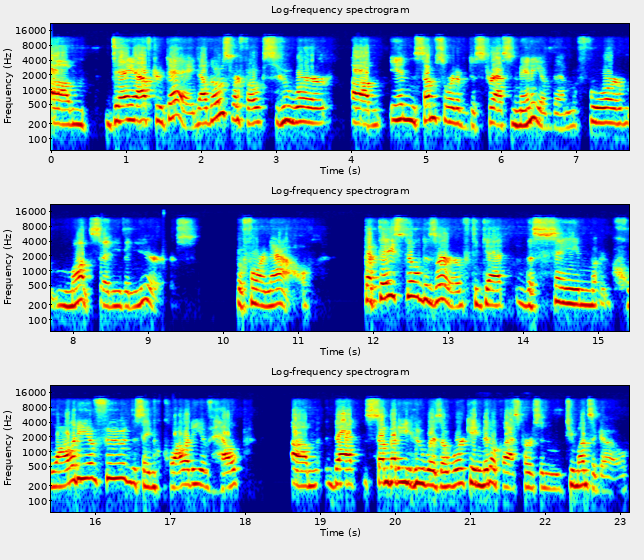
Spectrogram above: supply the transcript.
um, day after day. Now, those were folks who were um, in some sort of distress, many of them for months and even years before now. But they still deserve to get the same quality of food, the same quality of help um, that somebody who was a working middle class person two months ago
